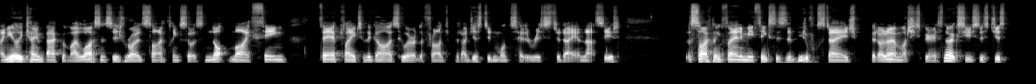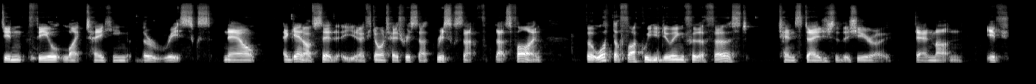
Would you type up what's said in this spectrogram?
I nearly came back, but my license is road cycling, so it's not my thing. Fair play to the guys who are at the front, but I just didn't want to take the risks today, and that's it. The cycling fan in me thinks this is a beautiful stage, but I don't have much experience. No excuses, just didn't feel like taking the risks. Now, again, I've said, you know, if you don't want to take risks, risks that, that's fine. But what the fuck were you doing for the first 10 stages of the Giro, Dan Martin. If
